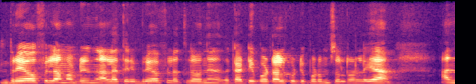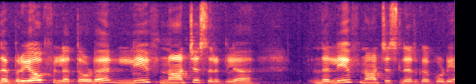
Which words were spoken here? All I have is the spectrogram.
பிரயோஃபிலம் அப்படின்னு நல்லா தெரியும். பிரயோஃபிலத்தில் வந்து அந்த கட்டி போட்டால் குட்டி போடும்னு சொல்கிறோம் இல்லையா? அந்த பிரயோஃபிலத்தோட லீஃப் நாச்சஸ் இருக்கு இல்லையா? இந்த லீஃப் நாச்சஸில் இருக்கக்கூடிய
